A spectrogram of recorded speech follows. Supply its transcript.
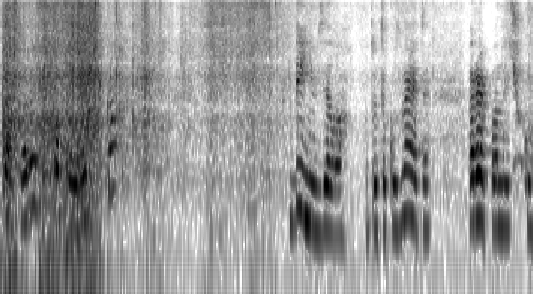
Так, розпаковочка. Диню взяла. Ото таку, знаєте, репаночку.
